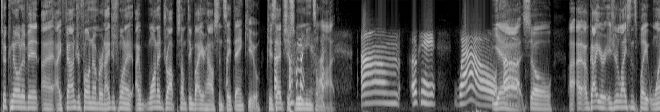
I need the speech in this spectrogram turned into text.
took note of it. I, I found your phone number, and I just want to I want to drop something by your house and say thank you because that just oh means a lot. Um, okay. Wow. Yeah. Uh, so I, I- I've got your. Is your license plate one?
